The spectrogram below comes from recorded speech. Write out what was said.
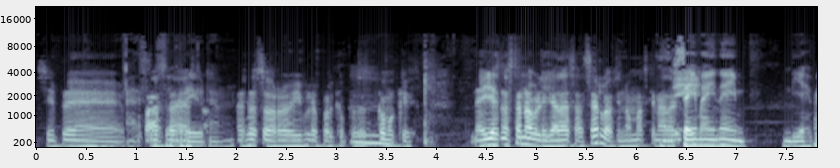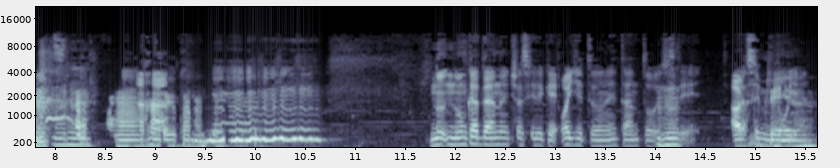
Siempre Ah, es pasa horrible. eso. Eso es horrible porque pues es Mm. como que ellas no están obligadas a hacerlo, sino más que nada... Say my name, 10 bits. Ajá. Exactamente. Nu- Nunca te han hecho así de que, oye, te doné tanto, este, ahora sé mi Sí, novia.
